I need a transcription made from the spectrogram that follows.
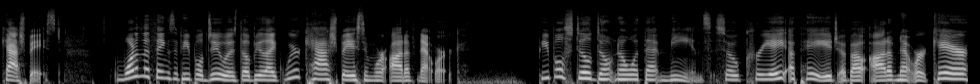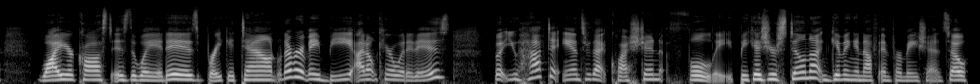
cash based, one of the things that people do is they'll be like, we're cash based and we're out of network. People still don't know what that means. So create a page about out of network care, why your cost is the way it is, break it down, whatever it may be. I don't care what it is, but you have to answer that question fully because you're still not giving enough information. So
